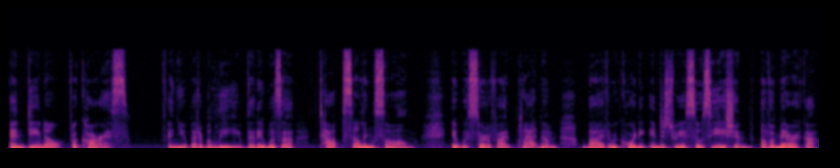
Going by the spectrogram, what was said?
and Dino Fekaris. And you better believe that it was a top selling song. It was certified platinum by the Recording Industry Association of America.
